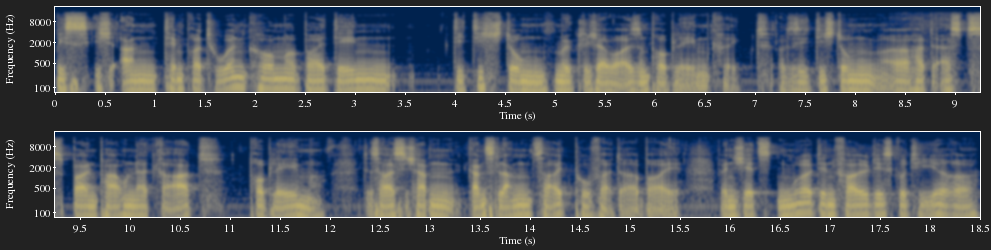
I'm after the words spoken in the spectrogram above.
bis ich an Temperaturen komme, bei denen die Dichtung möglicherweise ein Problem kriegt. Also die Dichtung äh, hat erst bei ein paar hundert Grad Probleme. Das heißt, ich habe einen ganz langen Zeitpuffer dabei. Wenn ich jetzt nur den Fall diskutiere,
